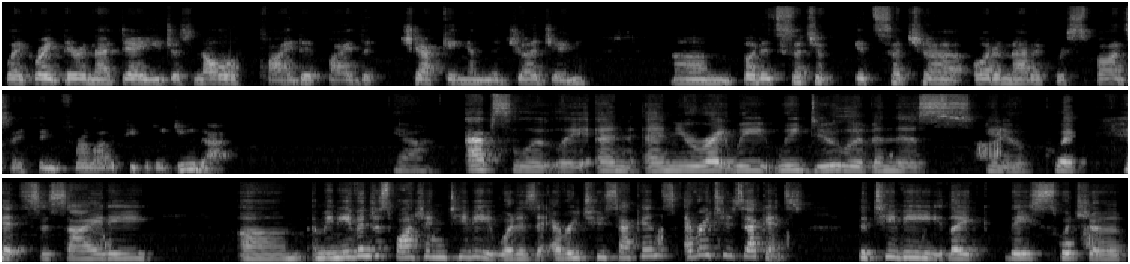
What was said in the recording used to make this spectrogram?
Like right there in that day, you just nullified it by the checking and the judging. Um, but it's such a it's such a automatic response, I think, for a lot of people to do that. Yeah, absolutely. And and you're right. We we do live in this, you know, quick hit society. Um, I mean, even just watching TV, what is it? Every two seconds? Every two seconds the TV, like they switch a,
